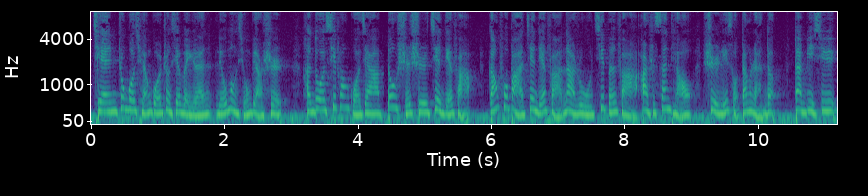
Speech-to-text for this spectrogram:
前中国全国政协委员刘梦熊表示，很多西方国家都实施间谍法，港府把间谍法纳入基本法二十三条是理所当然的，但必须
